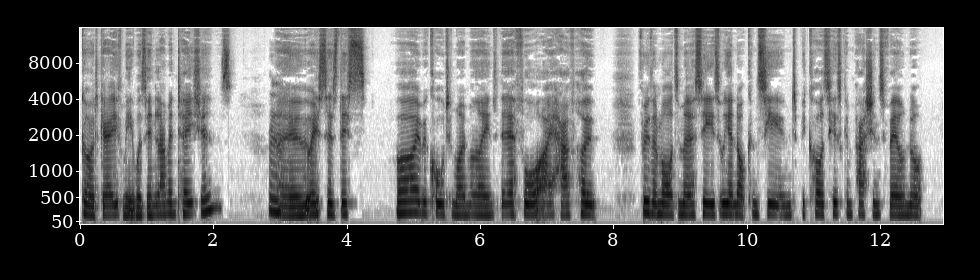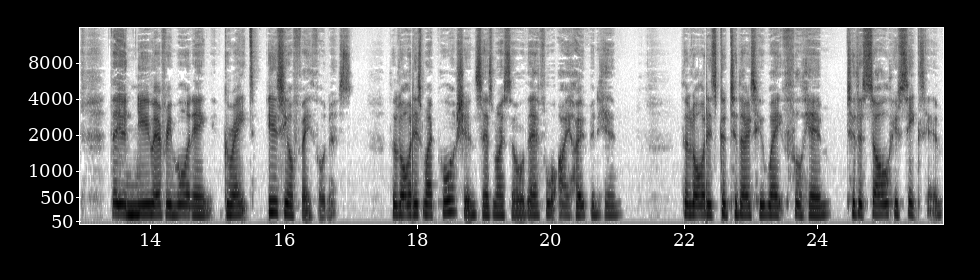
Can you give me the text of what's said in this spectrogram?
God gave me was in Lamentations, mm. uh, where it says, This I recall to my mind, therefore I have hope. Through the Lord's mercies we are not consumed, because his compassions fail not. They are new every morning. Great is your faithfulness. The Lord is my portion, says my soul, therefore I hope in him. The Lord is good to those who wait for him, to the soul who seeks him.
